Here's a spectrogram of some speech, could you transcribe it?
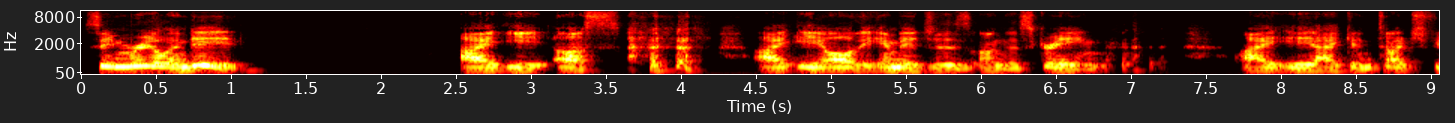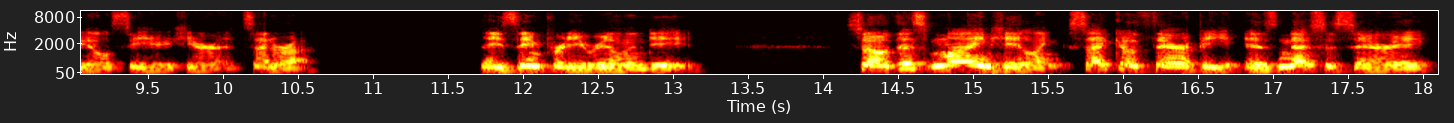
seem real indeed, i.e., us, i.e., all the images on the screen, i.e., I can touch, feel, see, hear, etc. They seem pretty real indeed. So, this mind healing, psychotherapy is necessary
